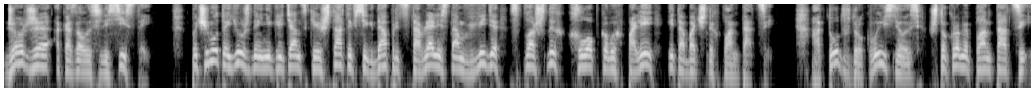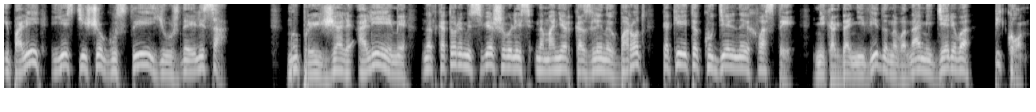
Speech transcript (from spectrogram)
Джорджия оказалась лесистой. Почему-то южные негритянские штаты всегда представлялись нам в виде сплошных хлопковых полей и табачных плантаций. А тут вдруг выяснилось, что кроме плантаций и полей есть еще густые южные леса. Мы проезжали аллеями, над которыми свешивались на манер козлиных бород какие-то кудельные хвосты, никогда не виданного нами дерева пикон.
